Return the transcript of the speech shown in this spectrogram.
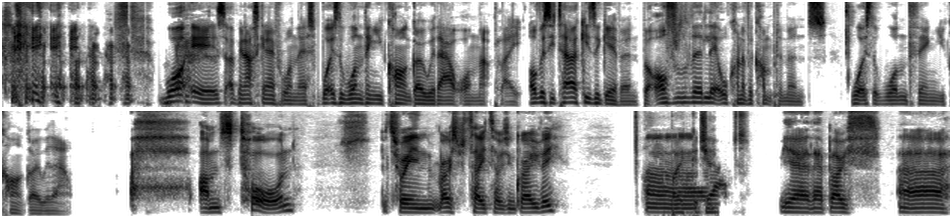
what is I've been asking everyone this? What is the one thing you can't go without on that plate? Obviously, turkey's a given, but of the little kind of accompaniments, what is the one thing you can't go without? I'm torn between roast potatoes and gravy. Both good Um. Yeah, they're both. Uh,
